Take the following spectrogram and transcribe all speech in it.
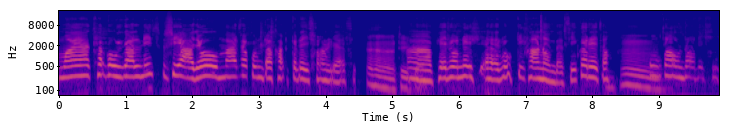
ਮੈਂ ਆਖਿਆ ਕੋਈ ਗੱਲ ਨਹੀਂ ਤੁਸੀਂ ਆ ਜਾਓ ਮੈਂ ਤਾਂ ਕੁੰਡਾ ਖੜਕਦੇ ਹੀ ਸੁਣ ਲਿਆ ਸੀ। ਹਾਂ ਠੀਕ ਹੈ। ਹਾਂ ਫਿਰ ਉਹਨੇ ਅਹ ਰੋਟੀ ਖਾਣ ਆਉਂਦਾ ਸੀ ਘਰੇ ਤਾਂ। ਹੂੰ। ਉਹ ਤਾਂ ਆਉਂਦਾ ਨਹੀਂ ਸੀ।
